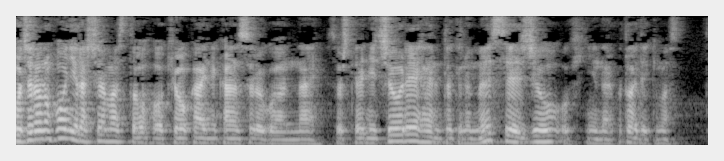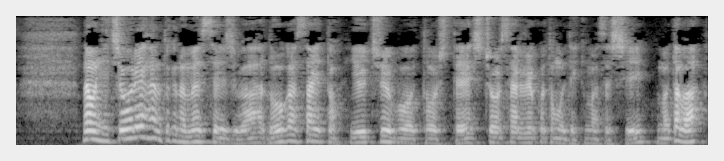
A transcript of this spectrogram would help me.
こちらの方にいらっしゃいますと、教会に関するご案内、そして日曜礼拝の時のメッセージをお聞きになることができます。なお、日曜礼拝の時のメッセージは動画サイト、YouTube を通して視聴されることもできますし、または、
